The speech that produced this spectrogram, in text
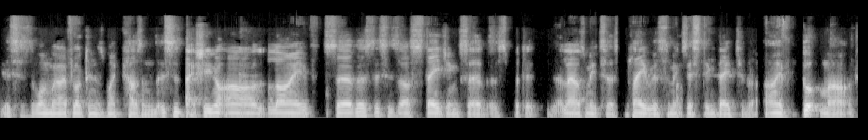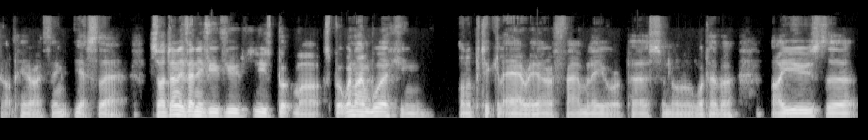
This is the one where I've logged in as my cousin. This is actually not our live servers. This is our staging servers, but it allows me to play with some existing data that I've bookmarked up here, I think. Yes, there. So I don't know if any of you have used bookmarks, but when I'm working on a particular area, a family or a person or whatever, I use the,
